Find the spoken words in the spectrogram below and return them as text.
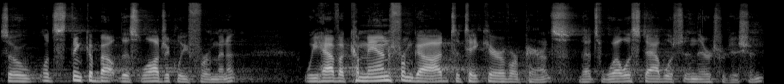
So let's think about this logically for a minute. We have a command from God to take care of our parents. That's well established in their tradition.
